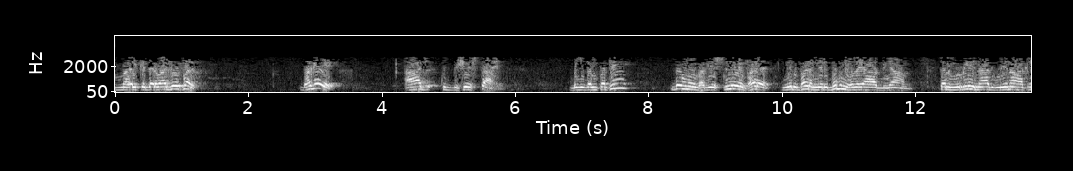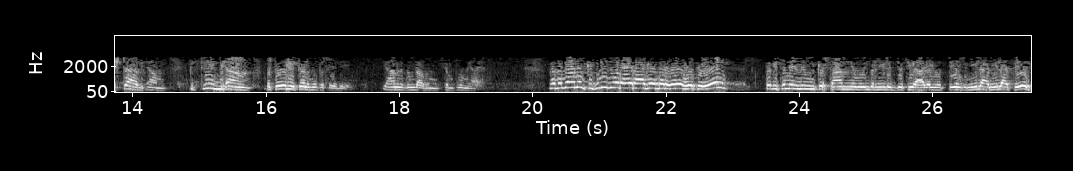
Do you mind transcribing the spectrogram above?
महल के दरवाजे पर। भगे, आज कुछ विशेषता है। ब्रज दंपति, दोनों भगे स्नेह भर निर्भर निर्भुग्न हृदयाभ्याम तन मुरली नाद गुणीना कृष्णाभ्याम, पितृभ्याम पटोली तल दे आनंद वृंदावन चंपू में आया। वे न जाने कितनी दूर और आगे बढ़ गए होते तो इतने में उनके सामने वो इंद्रनील ज्योति आ गई वो तेज, नीला नीला तेज।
